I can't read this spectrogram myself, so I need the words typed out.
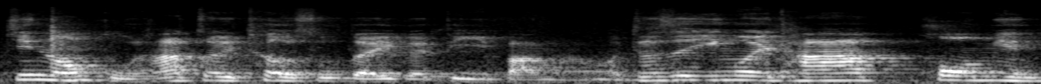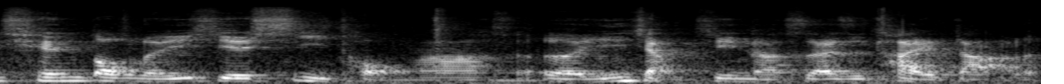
金融股它最特殊的一个地方了，就是因为它后面牵动的一些系统啊，呃影响性啊实在是太大了，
